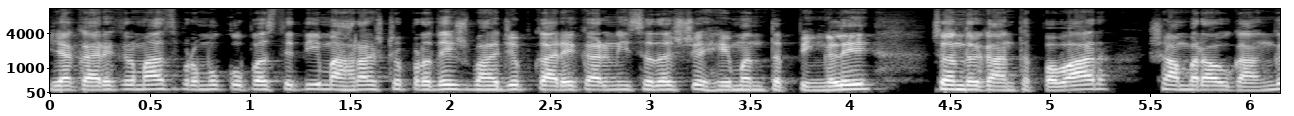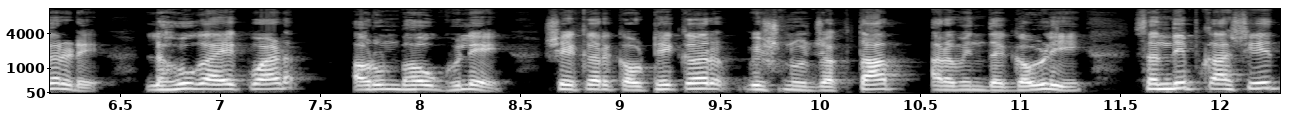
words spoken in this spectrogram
या कार्यक्रमात प्रमुख उपस्थिती महाराष्ट्र प्रदेश भाजप कार्यकारिणी सदस्य हेमंत पिंगळे चंद्रकांत पवार शामराव गांगर्डे लहू गायकवाड अरुणभाऊ घुले शेखर कवठेकर विष्णू जगताप अरविंद गवळी संदीप काशीद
